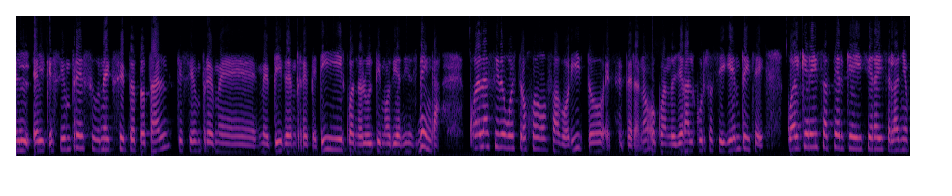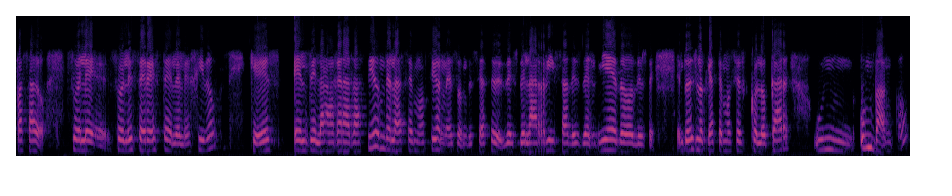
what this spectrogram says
El, que siempre es un éxito total, que siempre me, me, piden repetir, cuando el último día dices, venga, ¿cuál ha sido vuestro juego favorito? etcétera, ¿no? O cuando llega el curso siguiente y dice, ¿cuál queréis hacer que hicierais el año pasado? Suele, suele ser este el elegido, que es el de la gradación de las emociones, donde se hace desde la risa, desde el miedo, desde... Entonces lo que hacemos es colocar un, un banco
